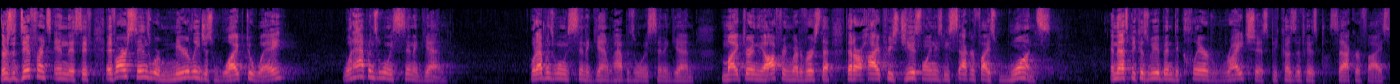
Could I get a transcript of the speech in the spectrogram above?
There's a difference in this. If, if our sins were merely just wiped away, what happens when we sin again? What happens when we sin again? What happens when we sin again? Mike, during the offering, read a verse that, that our high priest Jesus only needs to be sacrificed once and that's because we have been declared righteous because of his sacrifice.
